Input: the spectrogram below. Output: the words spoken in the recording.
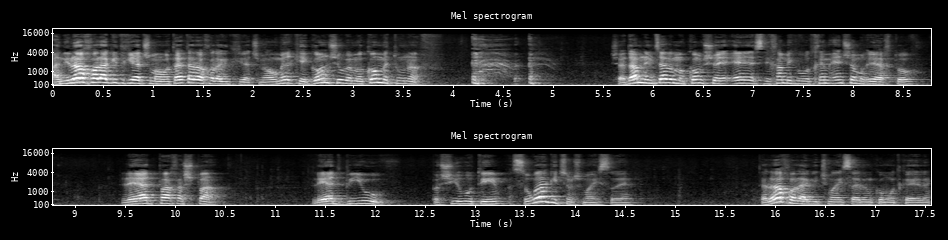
אני לא יכול להגיד קריאת שמע, מתי אתה לא יכול להגיד קריאת שמע? הוא אומר, כגון שהוא במקום מטונף. כשאדם נמצא במקום שאין, סליחה מכבודכם, אין שם ריח טוב, ליד פח אשפה, ליד ביוב, בשירותים, אסור להגיד שם שמע ישראל. אתה לא יכול להגיד שמע ישראל במקומות כאלה.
